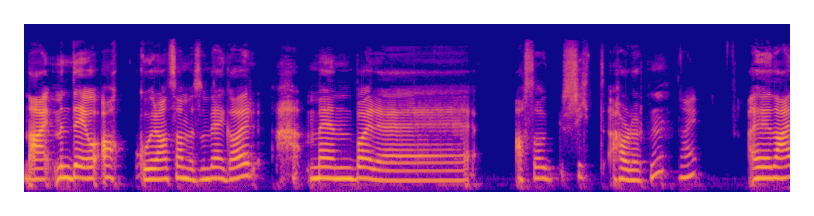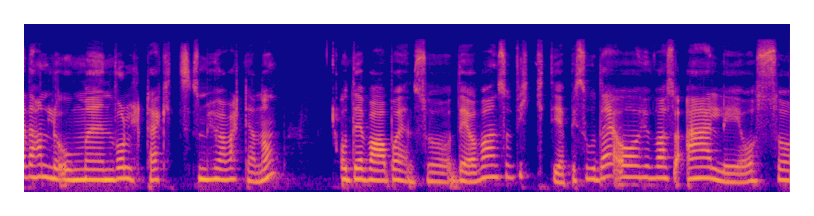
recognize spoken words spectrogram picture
Nei, men det er jo akkurat samme som Vegard, men bare Altså, shit. Har du hørt den? Nei. Eh, Nei, det handler om en voldtekt som hun har vært gjennom. Og det var bare en så, det var en så viktig episode, og hun var så ærlig og så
